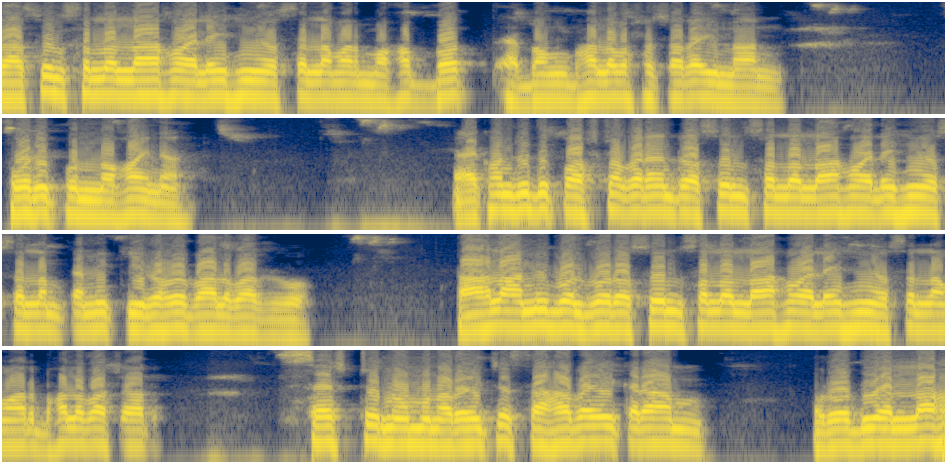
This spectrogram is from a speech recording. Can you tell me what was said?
রাসুল সাল্লাহ আলহি আসাল্লামার মহব্বত এবং ভালোবাসা ছাড়া ইমান পরিপূর্ণ হয় না। এখন যদি প্রশ্ন করেন, রসুল সাল্লাহ আলহি আসাল্লামকে আমি কীভাবে ভালোবাসবো? তাহলে আমি বলব, রসুল সাল্লাহ আলহি আসাল্লামার ভালোবাসার শ্রেষ্ঠ নমুনা রয়েছে সাহাবাই কারাম রবি আল্লাহ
